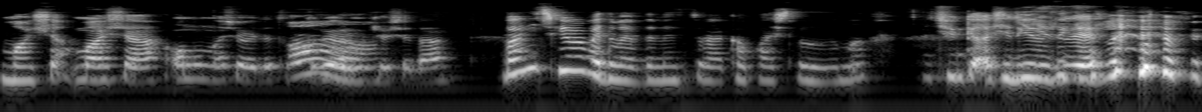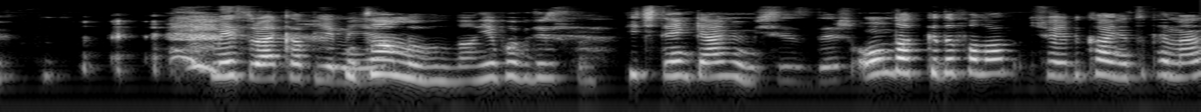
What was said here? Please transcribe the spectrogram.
maşa. Maşa. Onunla şöyle tutturuyorum Aa. köşeden. Ben hiç görmedim evde menstrual kap haşladığını. Çünkü aşırı Gizli gizli. Menstrual kap yemeği. Utanma bundan. Yapabilirsin. Hiç denk gelmemişizdir. 10 dakikada falan şöyle bir kaynatıp hemen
